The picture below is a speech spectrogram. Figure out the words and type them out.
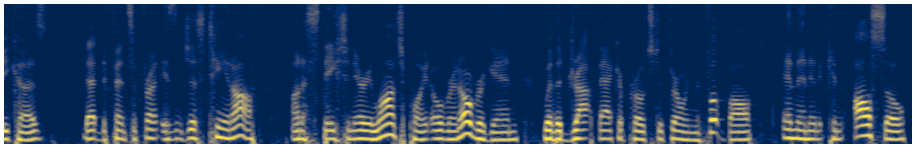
because – that defensive front isn't just teeing off on a stationary launch point over and over again with a drop back approach to throwing the football. And then it can also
